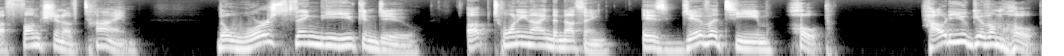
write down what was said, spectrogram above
a function of time. The worst thing that you can do up 29 to nothing is give a team hope. How do you give them hope?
